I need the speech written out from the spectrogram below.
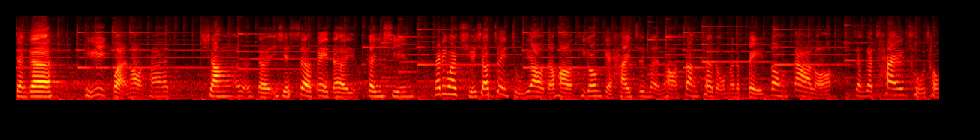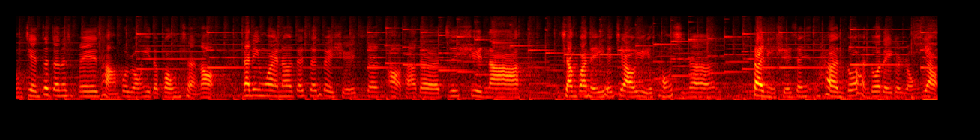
整个体育馆哦，它相的一些设备的更新。那另外学校最主要的哈、提供给孩子们哈、上课的我们的北栋大楼，整个拆除重建，这真的是非常不容易的工程哦。那另外呢，在针对学生哦，他的资讯啊。相关的一些教育，同时呢，带领学生很多很多的一个荣耀。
